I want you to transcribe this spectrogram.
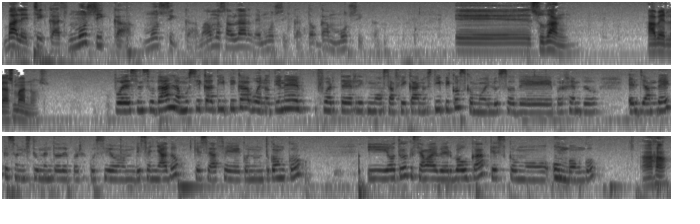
Vale, chicas, música, música. Vamos a hablar de música. Toca música. Eh, Sudán. A ver, las manos. Pues en Sudán la música típica, bueno, tiene fuertes ritmos africanos típicos como el uso de, por ejemplo, el djembe, que es un instrumento de percusión diseñado que se hace con un tronco, y otro que se llama el berbouka, que es como un bongo. Ajá.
